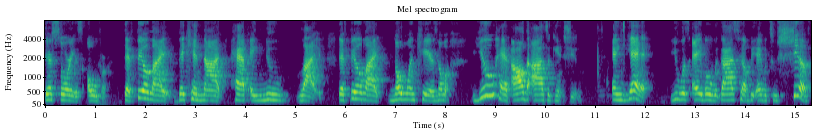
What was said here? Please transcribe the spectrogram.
their story is over. that feel like they cannot have a new life, that feel like no one cares, no one. You had all the odds against you, and yet you was able, with God's help, be able to shift,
